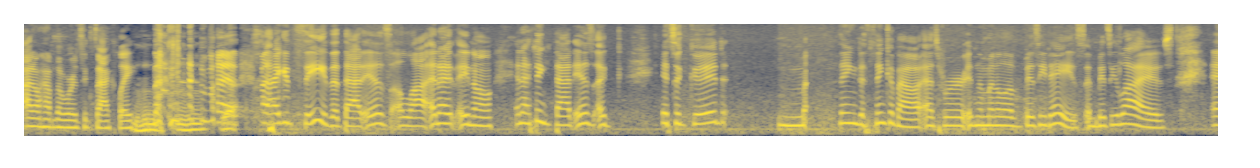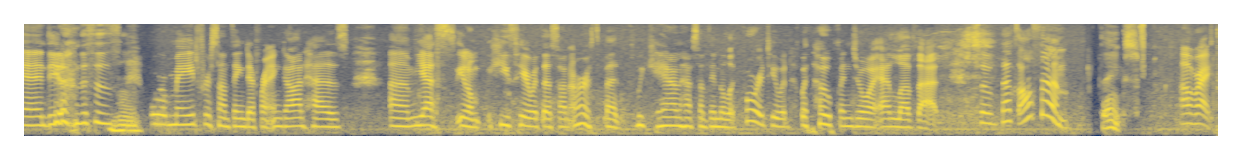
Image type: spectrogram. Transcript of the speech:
I don't have the words exactly, mm-hmm, but, mm-hmm, Yeah. but I can see that that is a lot. And I, you know, and I think that is a, it's a good thing to think about as we're in the middle of busy days and busy lives. And, you know, this is, we're made for something different. And God has, um, yes, you know, He's here with us on earth, but we can have something to look forward to with, with hope and joy. I love that. So that's awesome. Thanks. All right.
